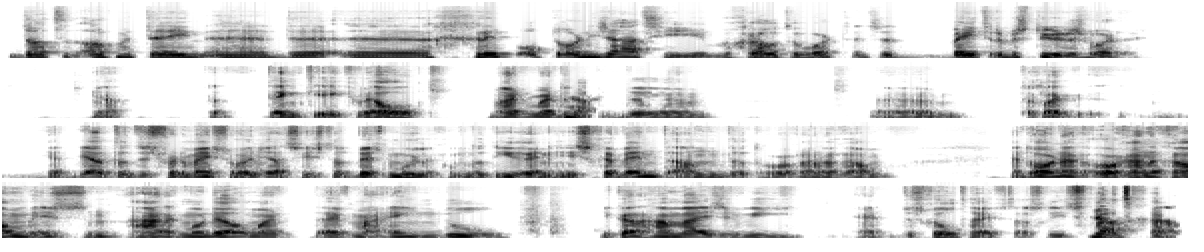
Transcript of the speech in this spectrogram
dat ook meteen eh, de grip op de organisatie groter wordt. En ze betere bestuurders worden. Dat denk ik wel. Maar, maar de, Ja. de, ehm, tegelijk, ja, ja, dat is voor de meeste organisaties is dat best moeilijk, omdat iedereen is gewend aan dat organogram. Het orga- organogram is een aardig model, maar het heeft maar één doel. Je kan aanwijzen wie de schuld heeft als er iets Ja. fout gaat.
